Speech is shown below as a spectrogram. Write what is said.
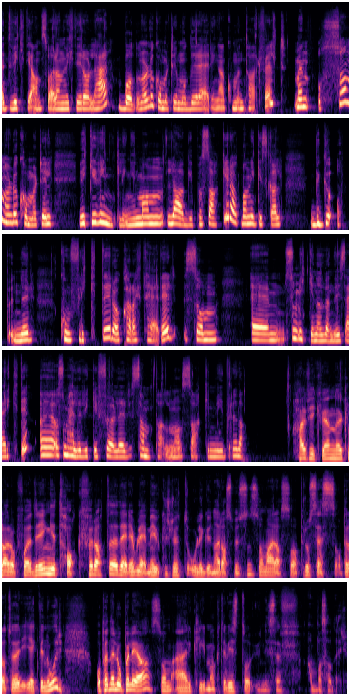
et viktig ansvar og en viktig rolle her. Både når det kommer til moderering av kommentarfelt, men også når det kommer til hvilke vinklinger man lager på saker. At man ikke skal bygge opp under konflikter og karakterer som, eh, som ikke nødvendigvis er riktig, og som heller ikke føler samtalen og saken videre. da. Her fikk vi en klar oppfordring. Takk for at dere ble med i Ukeslutt, Ole Gunnar Rasmussen, som er altså prosessoperatør i Equinor, og Penelope Lea, som er klimaaktivist og Unicef-ambassadør.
